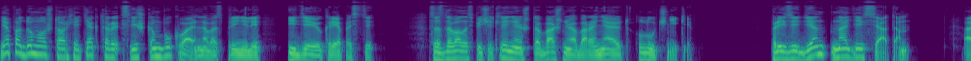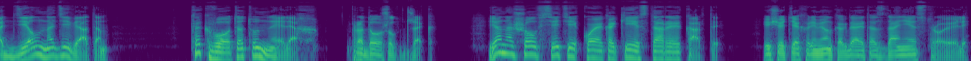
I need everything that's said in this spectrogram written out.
я подумал, что архитекторы слишком буквально восприняли идею крепости. Создавалось впечатление, что башню обороняют лучники. Президент на десятом, отдел на девятом. Так вот о туннелях, продолжил Джек. Я нашел в сети кое-какие старые карты, еще тех времен, когда это здание строили.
